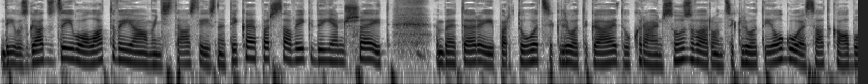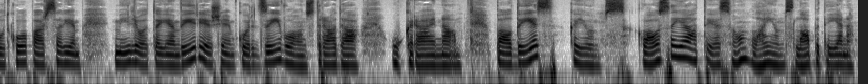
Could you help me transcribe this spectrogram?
divus gadus dzīvo Latvijā, viņas stāstīs ne tikai par savu ikdienu šeit, bet arī par to, cik ļoti gaida Ukrainas uzvaru un cik ļoti ilgojas atkal būt kopā ar saviem mīļotajiem vīriešiem, kuri dzīvo un strādā Ukrainā. Paldies, ka jums klausījāties, un lai jums laba diena!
